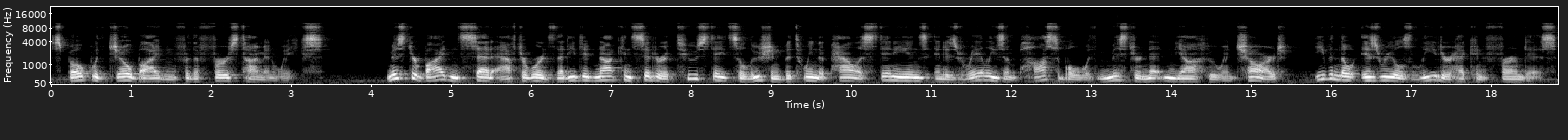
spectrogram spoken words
spoke with Joe Biden for the first time in weeks. Mr. Biden said afterwards that he did not consider a two state solution between the Palestinians and Israelis impossible with Mr. Netanyahu in charge, even though Israel's leader had confirmed his.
